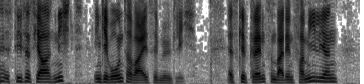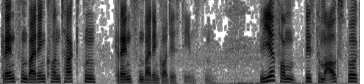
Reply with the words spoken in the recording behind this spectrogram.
ist dieses Jahr nicht in gewohnter Weise möglich. Es gibt Grenzen bei den Familien, Grenzen bei den Kontakten, Grenzen bei den Gottesdiensten. Wir vom Bistum Augsburg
